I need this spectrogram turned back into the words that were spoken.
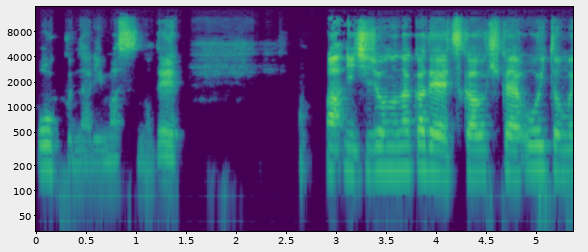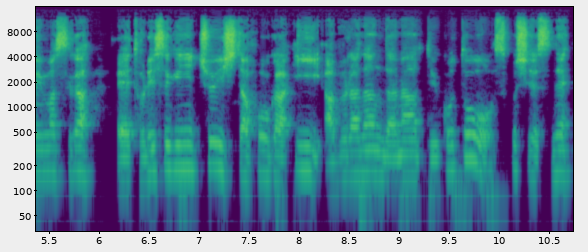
多くなりますので、まあ、日常の中で使う機会多いと思いますが、えー、取りすぎに注意した方がいい油なんだなということを少しですね、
